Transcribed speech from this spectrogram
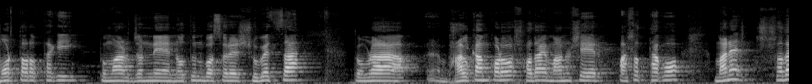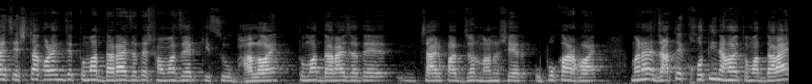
মোর তরফ থাকি। তোমার জন্য নতুন বছরের শুভেচ্ছা। তোমরা ভালো কাম করো সদায় মানুষের পাশত থাকো। মানে সদায় চেষ্টা করেন যে তোমার দ্বারা যাতে সমাজের কিছু ভালো হয়, তোমার দ্বারাই যাতে চার পাঁচজন মানুষের উপকার হয়। মানে যাতে ক্ষতি না হয় তোমার দ্বারাই,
